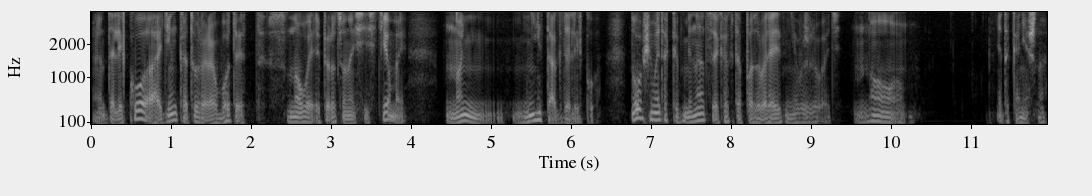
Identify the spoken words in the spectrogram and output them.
э, далеко, а один, который работает с новой операционной системой, но не так далеко. Ну, в общем, эта комбинация как-то позволяет мне выживать. Но это, конечно,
